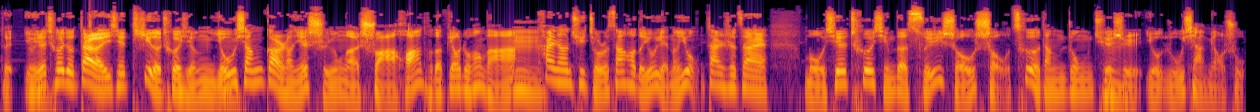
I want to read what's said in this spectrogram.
对，有些车就带了一些 T 的车型，油箱盖上也使用了耍滑头的标注方法，嗯。看上去九十三号的油也能用，但是在某些车型的随手手册当中却是有如下描述：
